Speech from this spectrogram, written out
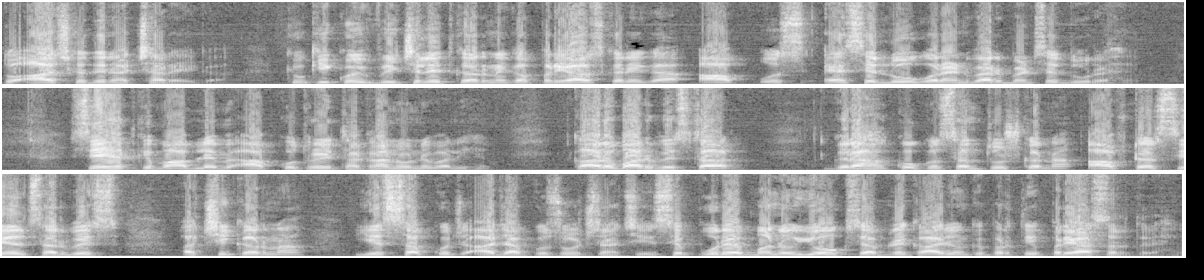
तो आज का दिन अच्छा रहेगा, क्योंकि कोई विचलित करने का प्रयास करेगा, आप उस ऐसे लोग और एनवायरमेंट से दूर रहें। सेहत के मामले में आपको थोड़ी थकान होने वाली है, कारोबार विस्तार ग्राहकों को संतुष्ट करना आफ्टर सेल सर्विस अच्छी करना यह सब कुछ आज आपको सोचना चाहिए। इससे पूरे मनोयोग से अपने कार्यों के प्रति प्रयासरत रहें।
